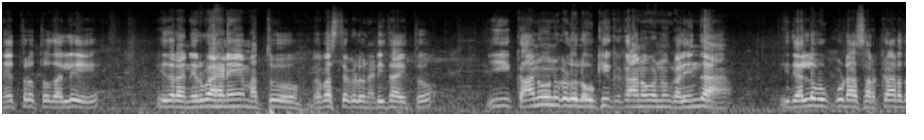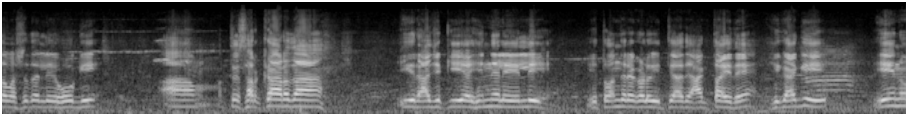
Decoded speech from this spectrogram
ನೇತೃತ್ವದಲ್ಲಿ ಇದರ ನಿರ್ವಹಣೆ ಮತ್ತು ವ್ಯವಸ್ಥೆಗಳು ನಡೀತಾ ಇತ್ತು. ಈ ಕಾನೂನುಗಳು, ಲೌಕಿಕ ಕಾನೂನುಗಳಿಂದ ಇದೆಲ್ಲವೂ ಕೂಡ ಸರ್ಕಾರದ ವಶದಲ್ಲಿ ಹೋಗಿ ಮತ್ತು ಸರ್ಕಾರದ ಈ ರಾಜಕೀಯ ಹಿನ್ನೆಲೆಯಲ್ಲಿ ಈ ತೊಂದರೆಗಳು ಇತ್ಯಾದಿ ಆಗ್ತಾ ಇದೆ. ಹೀಗಾಗಿ ಏನು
